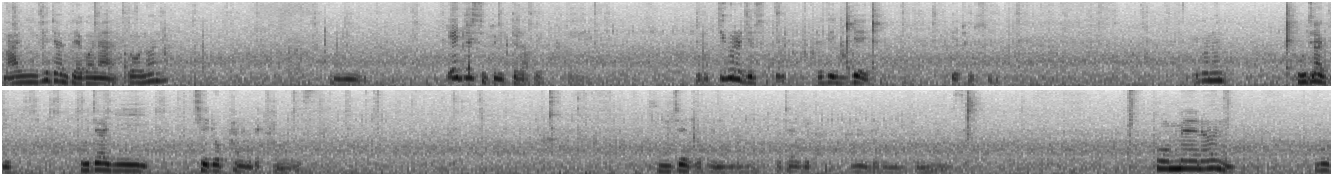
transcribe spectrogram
많이 회전되거나 또는 음, 깨질 수도 있더라고요. 그리고 찌그러질 수도 있고. 그래서 이게, 이게 좋습니다. 이거는 도자기, 도자기 재료 파는데 가만히 있어요. 분재보다는 도자기 가- 파는 데 가면 돈 많이 써요. 봄에는 뭐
